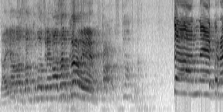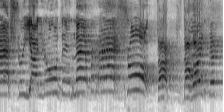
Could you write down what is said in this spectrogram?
Та я вас замкну трьома замками. Та не брешу я, люди, не брешу! Так, давайте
